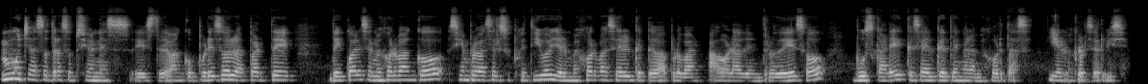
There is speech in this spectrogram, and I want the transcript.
muchas otras opciones este, de banco. Por eso la parte de cuál es el mejor banco siempre va a ser subjetivo y el mejor va a ser el que te va a aprobar. Ahora, dentro de eso, buscaré que sea el que tenga la mejor tasa y el mejor servicio.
